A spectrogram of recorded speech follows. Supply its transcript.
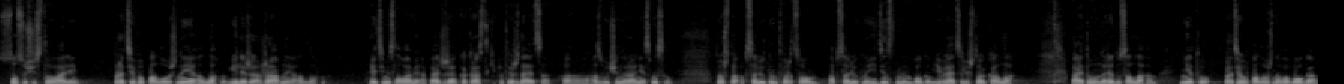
сосуществовали противоположные Аллаху или же равные Аллаху. Этими словами, опять же, как раз-таки подтверждается а, озвученный ранее смысл – то, что абсолютным Творцом, абсолютно единственным Богом является лишь только Аллах. Поэтому наряду с Аллахом нету противоположного Бога,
